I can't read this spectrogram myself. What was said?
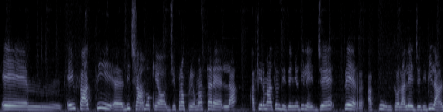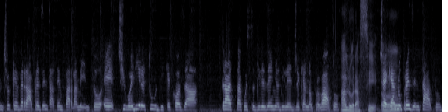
E, mm, e infatti eh, diciamo che oggi proprio Mattarella ha firmato il disegno di legge per appunto la legge di bilancio che verrà presentata in Parlamento. E ci vuoi dire tu di che cosa tratta questo disegno di legge che hanno approvato? Allora, sì. Cioè che eh, hanno presentato.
